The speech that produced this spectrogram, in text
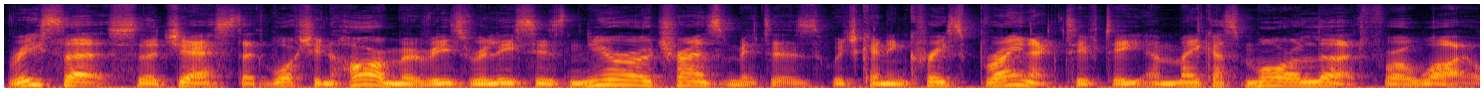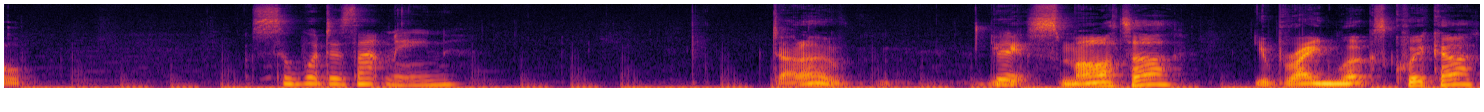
Research suggests that watching horror movies releases neurotransmitters which can increase brain activity and make us more alert for a while. So, what does that mean? Don't know. You But- get smarter, your brain works quicker.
